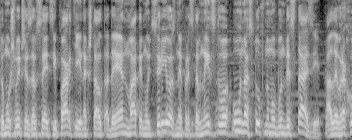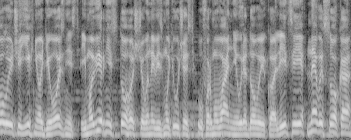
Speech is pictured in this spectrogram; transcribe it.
Тому швидше за все ці партії на кшталт АДН матимуть серйозне представництво у наступному Бундестазі, але враховуючи їхню одіозність, ймовірність того, що вони візьмуть участь у формуванні урядової коаліції, невисока.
